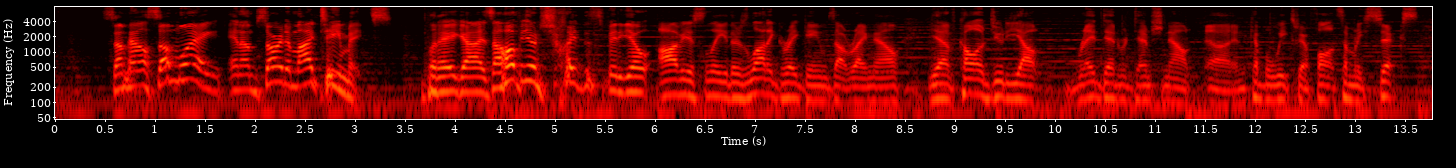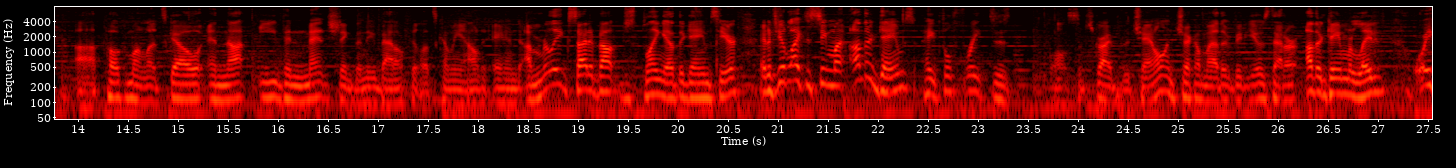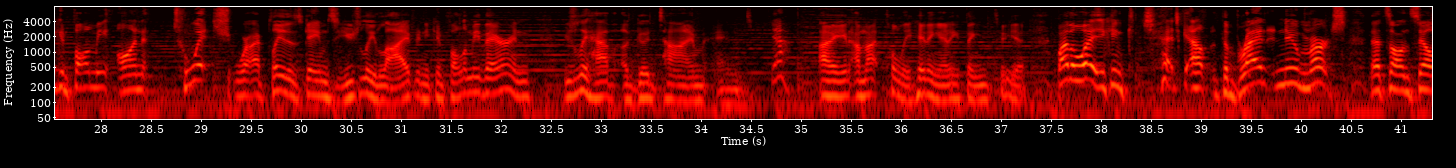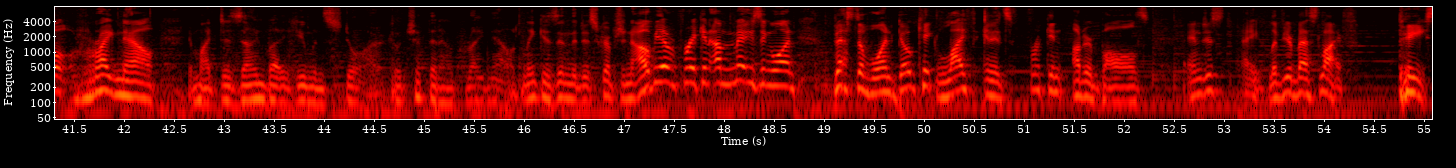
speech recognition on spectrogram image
somehow, some way. And I'm sorry to my teammates. But hey guys, I hope you enjoyed this video. Obviously, there's a lot of great games out right now. You have Call of Duty out, Red Dead Redemption out. Uh, in a couple weeks, we have Fallout 76, uh, Pokemon Let's Go, and not even mentioning the new Battlefield that's coming out. And I'm really excited about just playing other games here. And if you'd like to see my other games, hey, feel free to well, subscribe to the channel and check out my other videos that are other game related. Or you can follow me on Twitch, where I play those games usually live, and you can follow me there and usually have a good time. And yeah, I mean, I'm not totally hitting anything to you. By the way, you can check out the brand new merch that's on sale right now in my Designed by Human store. Go check that out right now. Link is in the description. I hope you have a freaking amazing one. Best of one. Go kick life in its freaking utter balls and just, hey, live your best life. Peace.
